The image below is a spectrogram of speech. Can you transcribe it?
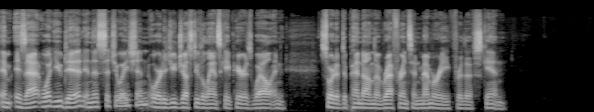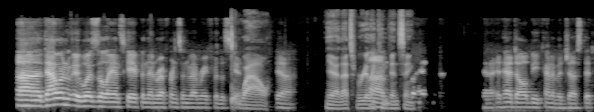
Is that what you did in this situation? Or did you just do the landscape here as well and sort of depend on the reference and memory for the skin? Uh, that one, it was the landscape and then reference and memory for the skin. Wow. Yeah. Yeah, that's really um, convincing. Yeah, it had to all be kind of adjusted.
